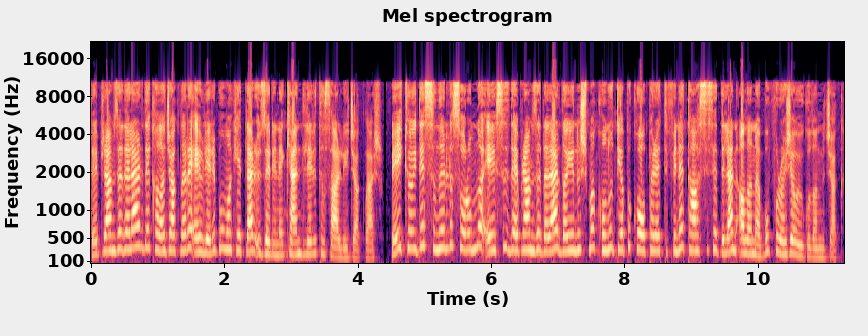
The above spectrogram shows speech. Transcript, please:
Depremzedeler de kalacakları evleri bu maketler üzerine kendileri tasarlayacaklar. Beyköy'de sınırlı sorumlu evsiz depremzedeler dayanışma konut yapı kooperatifine tahsis edilen alana bu proje uygulanacak.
